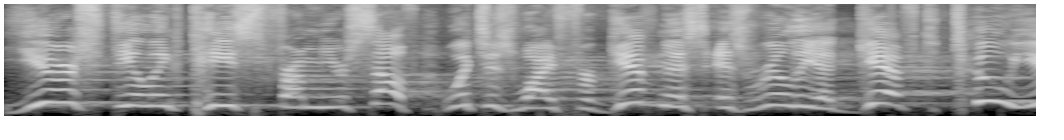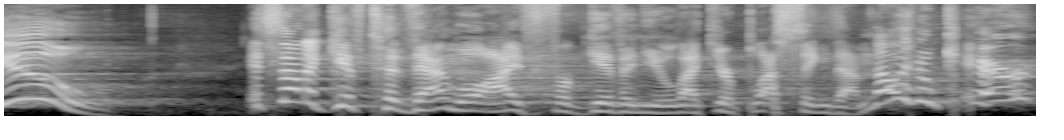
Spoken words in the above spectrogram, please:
You're stealing peace from yourself, which is why forgiveness is really a gift to you. It's not a gift to them, well, I've forgiven you, like you're blessing them. No, they don't care.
